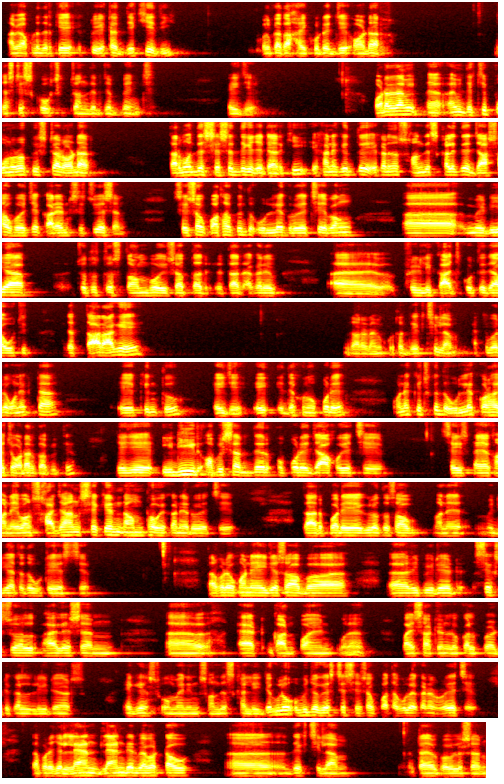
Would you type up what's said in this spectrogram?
আমি আপনাদেরকে একটু এটা দেখিয়ে দিই। কলকাতা হাইকোর্টের যে অর্ডার, জাস্টিস কৌশিক চন্দ্রের যে বেঞ্চ, এই যে, অর্ডারে আমি আমি দেখছি পনেরো পৃষ্ঠার অর্ডার, তার মধ্যে শেষের দিকে যেটা আর কি, এখানে কিন্তু এখানে সন্দেশখালীতে যা সব হয়েছে কারেন্ট সিচুয়েশন সেই সব কথাও কিন্তু উল্লেখ রয়েছে এবং মিডিয়া চতুর্থ স্তম্ভ, এইসব তার তার একেবারে ফ্রিলি কাজ করতে দেওয়া উচিত। আচ্ছা, তার আগে দাঁড়ান আমি কোথাও দেখছিলাম একেবারে অনেকটা এ কিন্তু এই যে এই এই দেখুন ওপরে অনেক কিছু কিন্তু উল্লেখ করা হয়েছে অর্ডার কপিতে যে যে ইডির অফিসারদের ওপরে যা হয়েছে সেই এখানে এবং শাহজাহান শেখের নামটাও এখানে রয়েছে। তারপরে এগুলো তো সব মানে মিডিয়াতে তো উঠে এসছে। তারপরে ওখানে এই যে সব repeated sexual violation gun point মানে by certain local political leaders against women in Sandeshkhali যেগুলো অভিযোগ এসছে, সেসব কথাগুলো এখানে রয়েছে। তারপরে যে ল্যান্ড ল্যান্ডের ব্যাপারটাও দেখছিলাম ট্রাইবাল পপুলেশন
